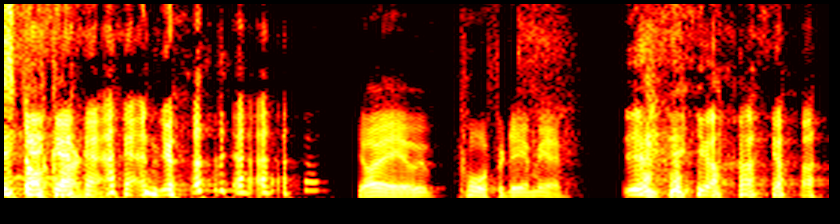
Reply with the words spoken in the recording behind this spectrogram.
Stakarn. ja, jag är på för det med. Ja, ja, ja.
